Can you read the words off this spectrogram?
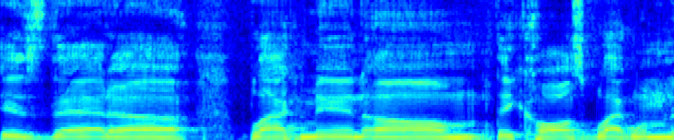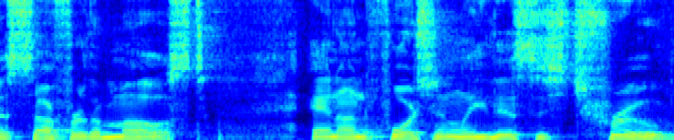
is that uh, black men um, they cause black women to suffer the most, and unfortunately, this is true.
